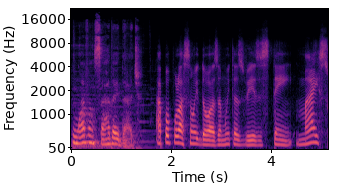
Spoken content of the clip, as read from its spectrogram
com o avançar da idade. A população idosa muitas vezes tem mais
